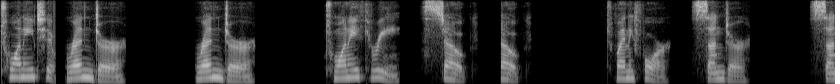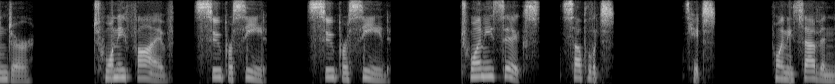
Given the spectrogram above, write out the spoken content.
22. Render. Render. 23. Stoke. Stoke. 24. Sunder. Sunder. 25. Supersede. Supersede. 26. Supplicate. Kate. 27.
